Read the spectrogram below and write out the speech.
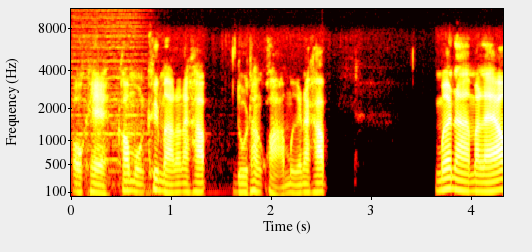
โอเค ข้อมูลขึ้นมาแล้วนะครับ ดูทางขวามือนะครับ เมื่อนานมาแล้ว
